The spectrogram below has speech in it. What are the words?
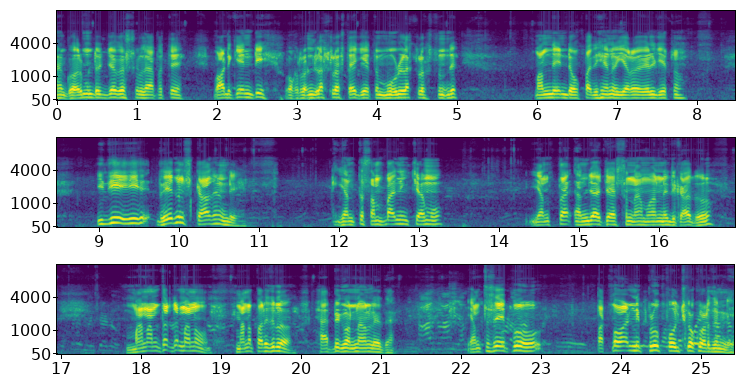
గవర్నమెంట్ ఉద్యోగస్తులు లేకపోతే వాడికి ఏంటి ఒక రెండు లక్షలు వస్తాయి జీతం మూడు లక్షలు వస్తుంది. మంది ఏంటి ఒక పదిహేను ఇరవై వేలు జీతం. ఇది రీజన్స్ కాదండి. ఎంత సంపాదించాము ఎంత ఎంజాయ్ చేస్తున్నాము అనేది కాదు. మనంతటా మనం మన పరిధిలో హ్యాపీగా ఉన్నాం లేదా? ఎంతసేపు పక్కవాడిని ఇప్పుడు పోల్చుకోకూడదండి.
